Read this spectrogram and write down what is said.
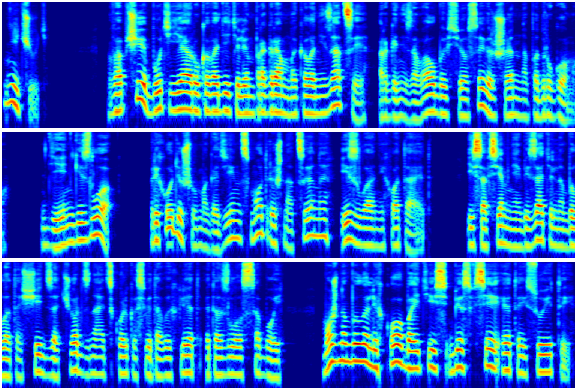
Ничуть. Вообще, будь я руководителем программы колонизации, организовал бы все совершенно по-другому. Деньги – зло. Приходишь в магазин, смотришь на цены, и зла не хватает. И совсем не обязательно было тащить за черт знает сколько световых лет это зло с собой. Можно было легко обойтись без всей этой суеты.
